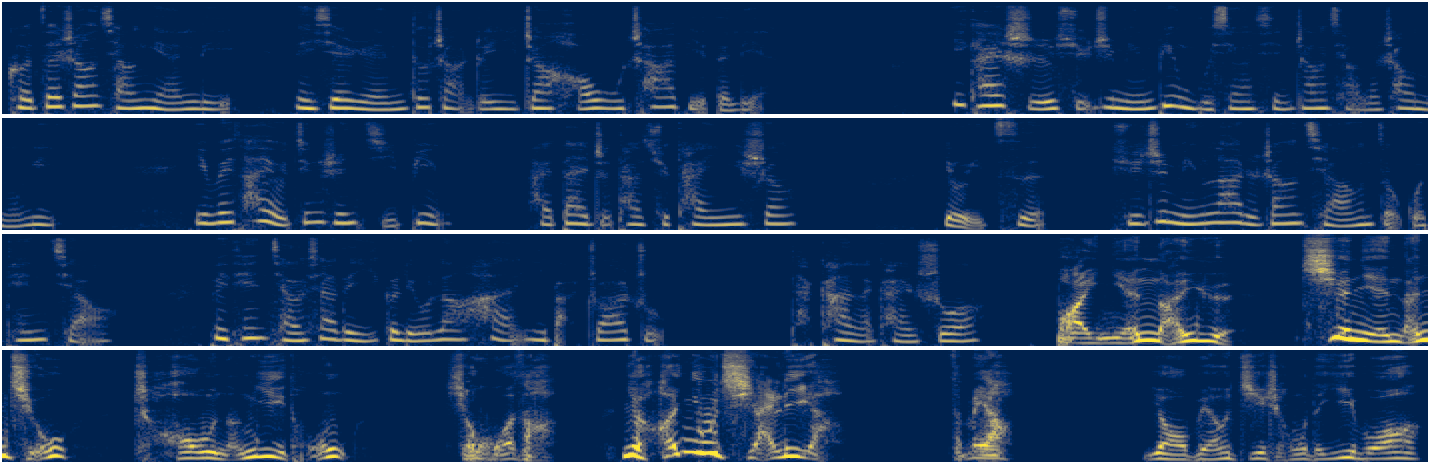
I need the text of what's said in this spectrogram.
可在张强眼里，那些人都长着一张毫无差别的脸。一开始，许志明并不相信张强的超能力，以为他有精神疾病，还带着他去看医生。有一次，许志明拉着张强走过天桥，被天桥下的一个流浪汉一把抓住。他看了看，说：“百年难遇。”千年难求，超能一统，小伙子，你很有潜力啊！怎么样，要不要继承我的衣钵？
